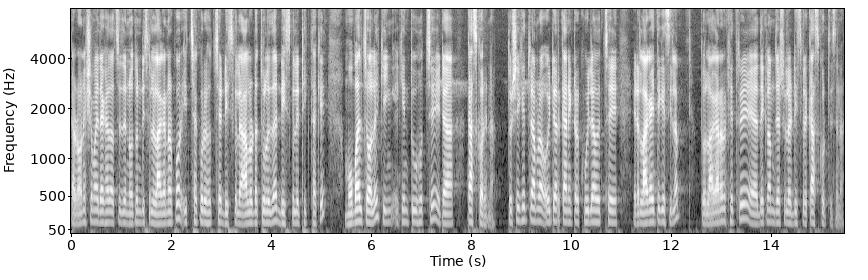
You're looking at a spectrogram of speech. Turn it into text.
কারণ অনেক সময় দেখা যাচ্ছে যে নতুন ডিসপ্লে লাগানোর পর ইচ্ছা করে হচ্ছে ডিসপ্লে আলোটা চলে যায়, ডিসপ্লে ঠিক থাকে, মোবাইল চলে কিন্তু হচ্ছে এটা কাজ করে না। তো সেক্ষেত্রে আমরা ওইটার কানেক্টর খুইলা হচ্ছে এটা লাগাইতে গেছিলাম। তো লাগানোর ক্ষেত্রে দেখলাম যে আসলে ডিসপ্লে কাজ করতেছে না।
